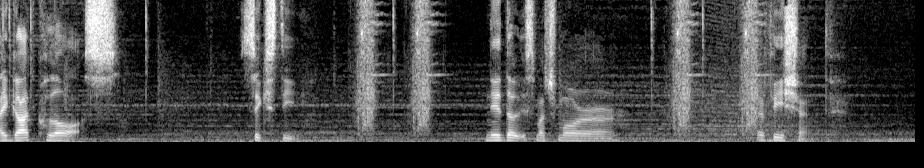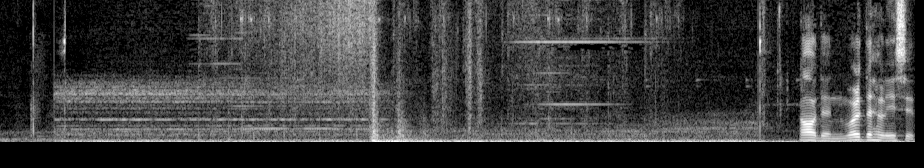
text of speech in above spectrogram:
I got claws. 60. Needle is much more efficient. Oh then, where the hell is it?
